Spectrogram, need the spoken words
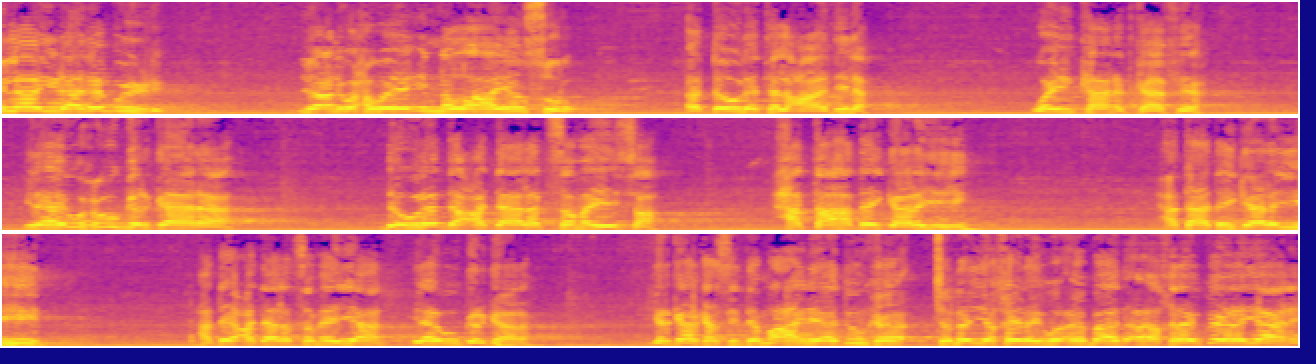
Ilaa ay yidhaahdeen buu yidhi yacni waxa weeye ina allaha yansuru addawlata alcaadila wain kaanat kaafira. Ilaahay wuxuu u gargaaraa dawladda caddaalad samaysa xataa hadday gaalo yihiin xataa hadday gaalo yihiin hadday caddaalad sameeyaan ilaahay gargaara. Gargaarkaasi dee ma aha inay adduunka janno iyo khayr aakhire ay ku helayaane?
